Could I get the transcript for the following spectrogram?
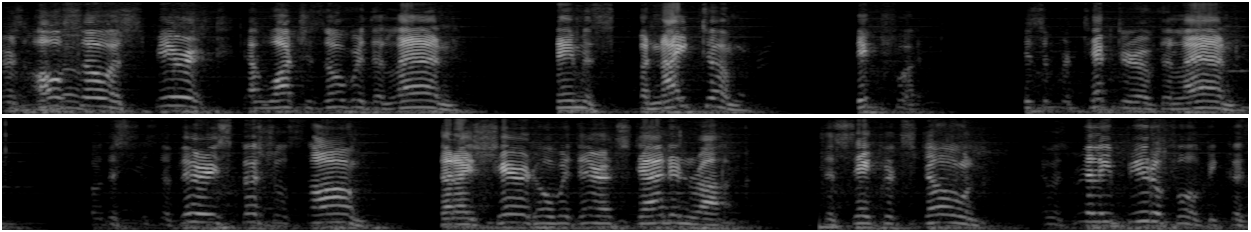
There's also a spirit that watches over the land. His name is Quanitum, Bigfoot. He's a protector of the land. So this is a very special song that I shared over there at Standing Rock with the sacred stone. It was really beautiful because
